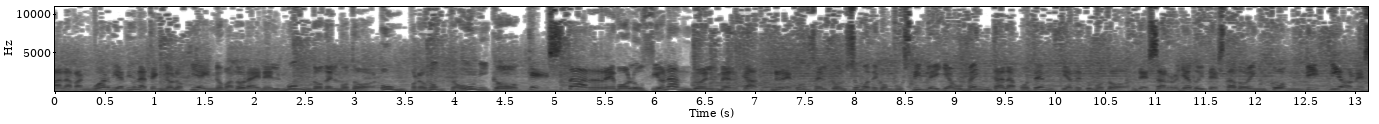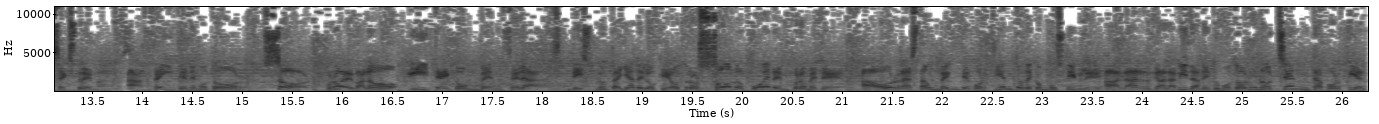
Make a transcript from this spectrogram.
a la vanguardia de una tecnología innovadora en el mundo del motor. Un producto único que está revolucionando el mercado. Reduce el consumo de combustible y aumenta la potencia de tu motor. Desarrollado y testado en condiciones extremas. Aceite de motor SOR. Pruébalo y te convencerás. Disfruta ya de lo que otros solo pueden prometer. Ahorra hasta un 20% de combustible. Alarga la vida de tu motor un 80%.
